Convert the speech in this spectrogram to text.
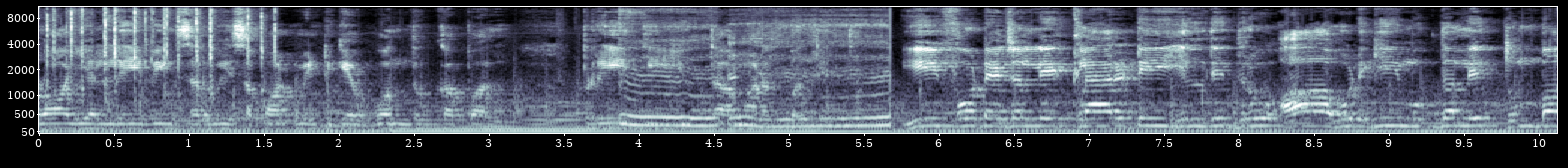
ರಾಯಲ್ ಲಿವಿಂಗ್ ಸರ್ವಿಸ್ ಅಪಾರ್ಟ್ಮೆಂಟ್ಗೆ ಒಂದು ಕಪಲ್ ಪ್ರೀತಿ ಯುದ್ಧ ಈ ಫೋಟೇಜ್ ಅಲ್ಲಿ ಕ್ಲಾರಿಟಿ ಇಲ್ದಿದ್ರು ಆ ಹುಡುಗಿ ಮುಖದಲ್ಲಿ ತುಂಬಾ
